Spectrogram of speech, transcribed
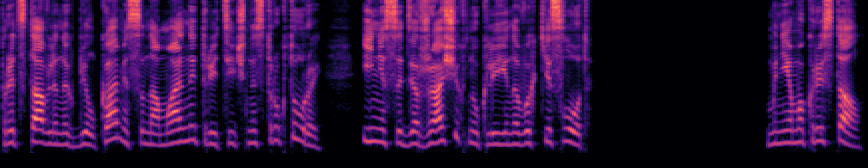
представленных белками с аномальной третичной структурой и не содержащих нуклеиновых кислот. Мнемокристалл.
